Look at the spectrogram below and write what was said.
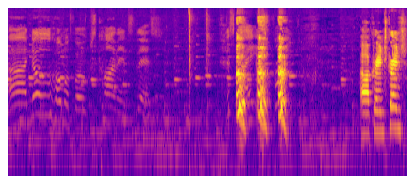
Uh, no homophobes comments this. This Uh, guy uh, funny. uh. Oh, cringe, cringe.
